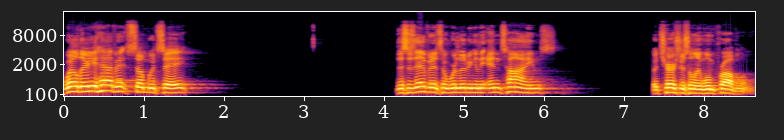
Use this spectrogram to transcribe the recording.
Well, there you have it, some would say. This is evidence that we're living in the end times. But, church, there's only one problem.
